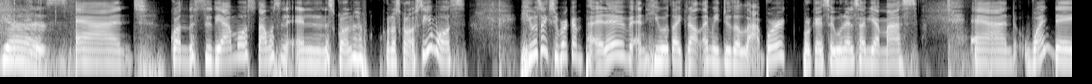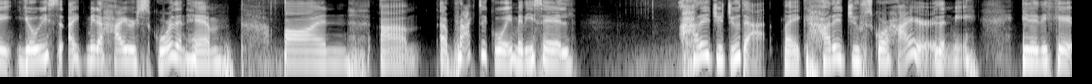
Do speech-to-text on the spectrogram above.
Yes. And cuando estudiamos, estábamos en, en nos conocimos, he was like super competitive and he would like not let me do the lab work porque según él sabía más. And one day, yo hice, I made a higher score than him on um, a practical y me dice él, how did you do that? Like, how did you score higher than me? Y le dije,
